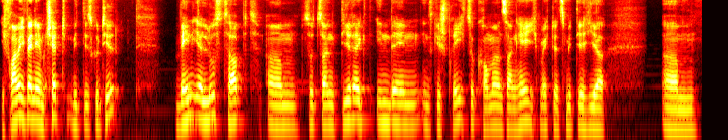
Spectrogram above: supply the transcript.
ich freue mich, wenn ihr im Chat mitdiskutiert. Wenn ihr Lust habt, ähm, sozusagen direkt in den, ins Gespräch zu kommen und sagen, hey, ich möchte jetzt mit dir hier ähm,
